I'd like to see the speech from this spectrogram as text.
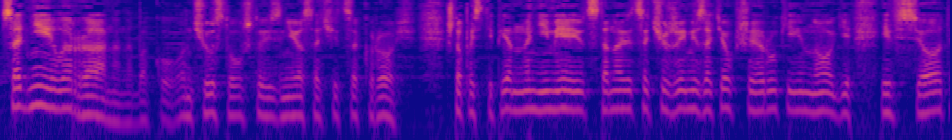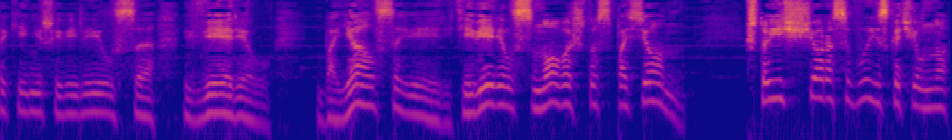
Соднила рана на боку. Он чувствовал, что из нее сочится кровь, что постепенно немеют, становятся чужими затекшие руки и ноги, и все-таки не шевелился, верил, боялся верить и верил снова, что спасен что еще раз выскочил, но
